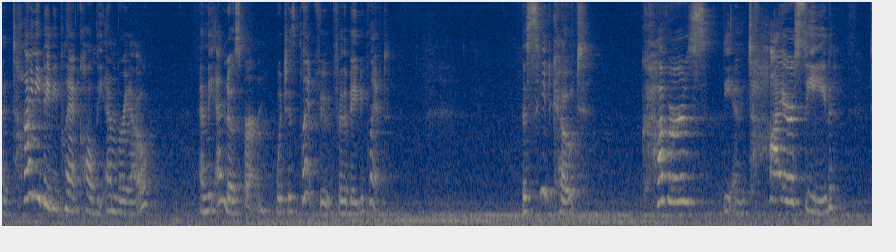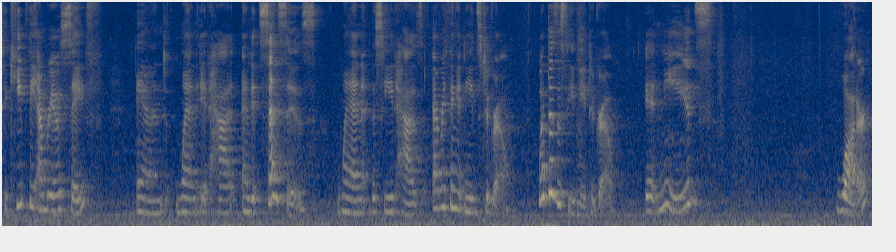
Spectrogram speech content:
a tiny baby plant called the embryo, and the endosperm, which is plant food for the baby plant. The seed coat covers the entire seed to keep the embryo safe and when it had and it senses when the seed has everything it needs to grow. What does a seed need to grow? It needs water,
